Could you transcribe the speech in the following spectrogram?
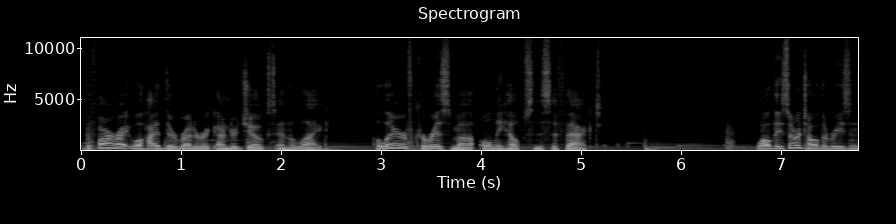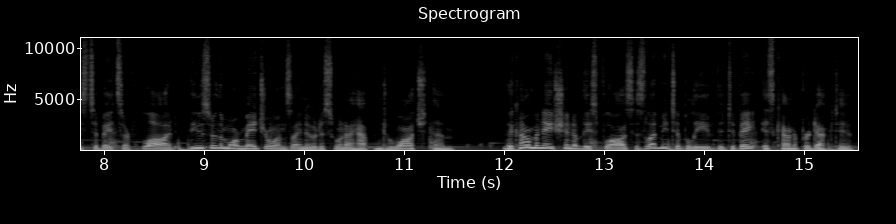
the far-right will hide their rhetoric under jokes and the like. A layer of charisma only helps this effect. While these aren't all the reasons debates are flawed, these are the more major ones I notice when I happen to watch them. The combination of these flaws has led me to believe the debate is counterproductive,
